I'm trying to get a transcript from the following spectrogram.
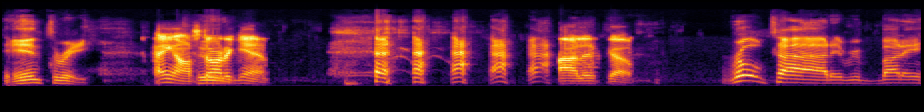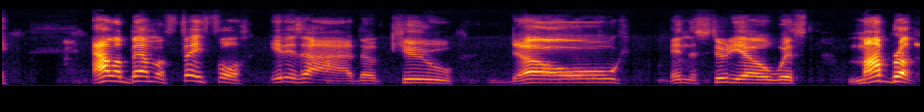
In three. Hang on, start again. All right, let's go. Roll Tide, everybody. Alabama faithful. It is I, the Q Dog, in the studio with my brother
